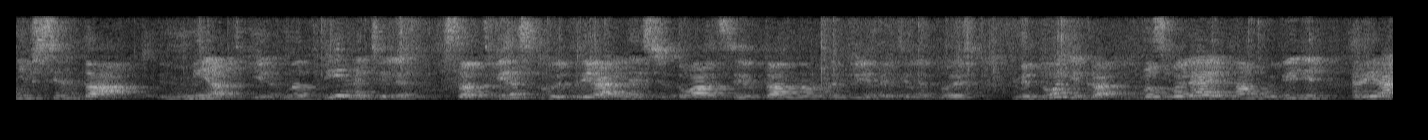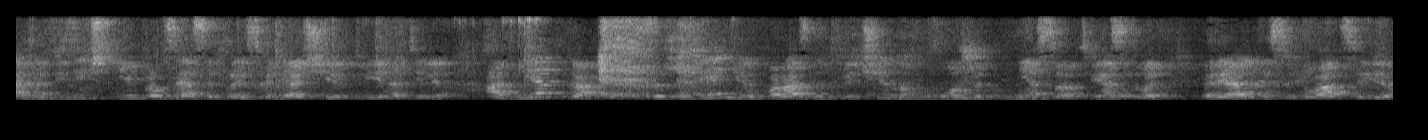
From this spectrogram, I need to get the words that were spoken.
не всегда метки на двигателе соответствуют реальной ситуации в данном двигателе. То есть методика позволяет нам увидеть реально физические процессы, происходящие в двигателе. А метка, к сожалению, по разным причинам может не соответствовать реальной ситуации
